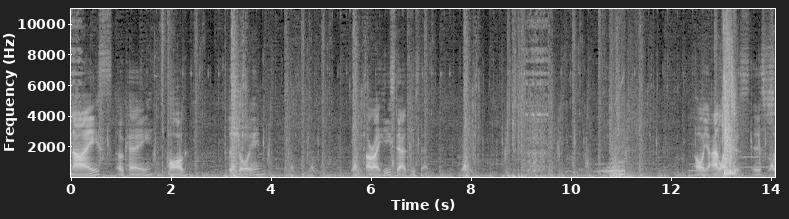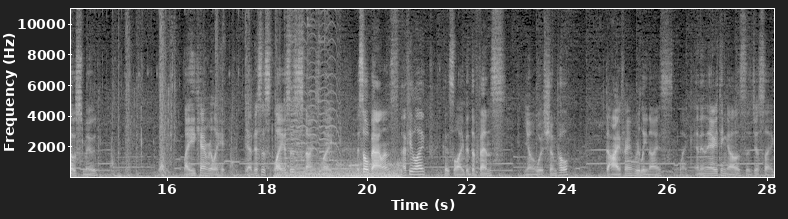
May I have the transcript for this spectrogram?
Nice. Okay. Pog. Destroy him. Alright, he's dead, he's dead. Oh yeah, I like this. It's so smooth. Like he can't really hit. Yeah, this is like this is nice. Like it's so balanced. I feel like because like the defense, you know, with Shunpo, the iframe really nice. Like and then everything else is just like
